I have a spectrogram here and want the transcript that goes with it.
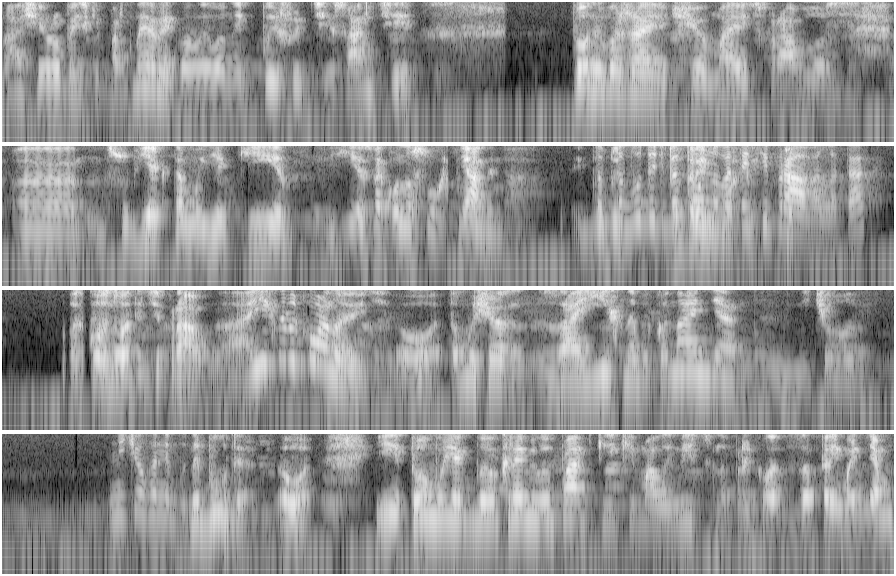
наші європейські партнери, коли вони пишуть ці санкції, то вони вважають, що мають справу з е, суб'єктами, які є законослухняними. І Тобто будуть виконувати ці правила, так? виконувати ці правила, а їх не виконують. О, тому що за їх невиконання ну, нічого Нічого не буде. не буде. От. І тому якби окремі випадки, які мали місце, наприклад, з затриманням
